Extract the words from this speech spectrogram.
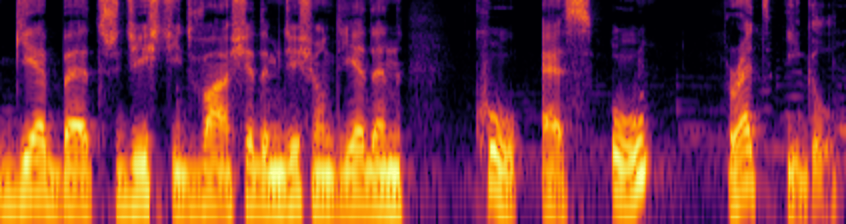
GB3271 QSU Red Eagle.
